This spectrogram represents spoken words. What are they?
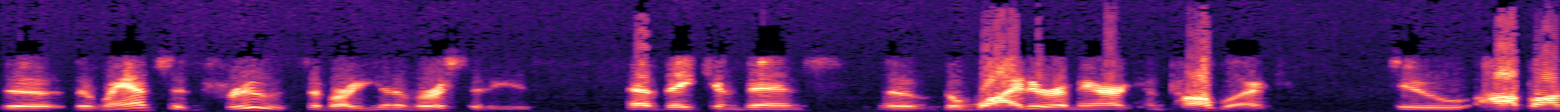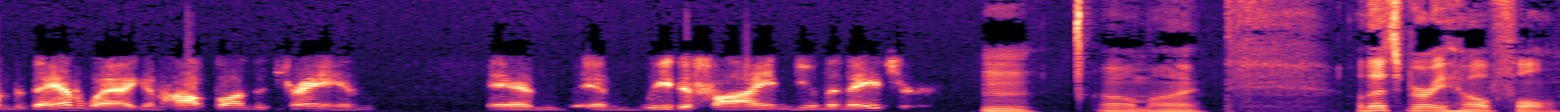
the, the rancid fruits of our universities, have they convinced the, the wider American public to hop on the bandwagon, hop on the train, and, and redefine human nature. Mm. Oh, my. Well, that's very helpful.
